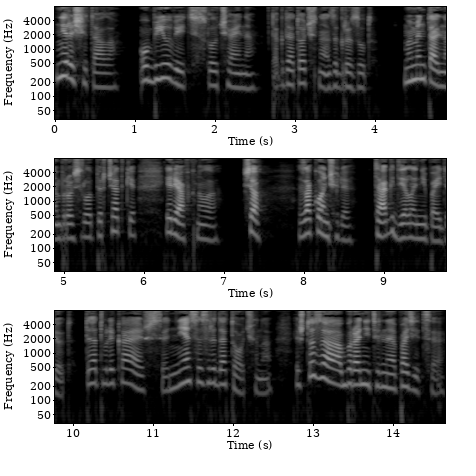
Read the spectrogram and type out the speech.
не рассчитала. Убью ведь случайно. Тогда точно загрызут». Моментально бросила перчатки и рявкнула. «Все, закончили. Так дело не пойдет. Ты отвлекаешься, не сосредоточена. И что за оборонительная позиция?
